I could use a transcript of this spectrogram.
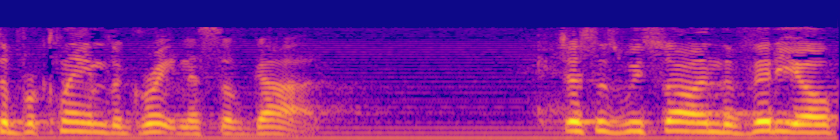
to proclaim the greatness of God just as we saw in the video,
